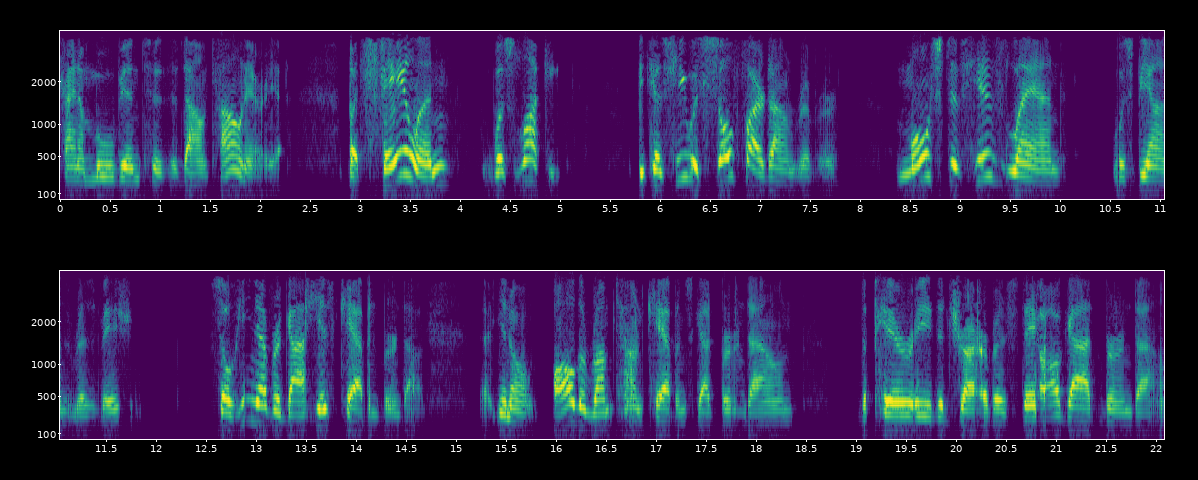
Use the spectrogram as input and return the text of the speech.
kind of move into the downtown area. But Phalen was lucky because he was so far downriver, most of his land was beyond the reservation. So he never got his cabin burned out uh, you know, all the Rumtown cabins got burned down. The Perry, the Jarvis, they all got burned down,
